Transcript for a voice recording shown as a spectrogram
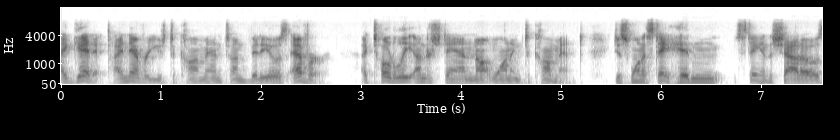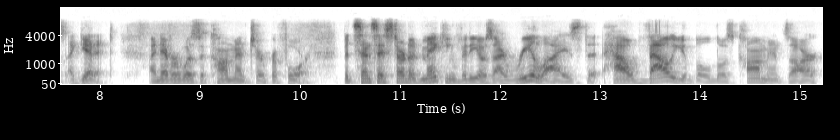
i get it. I never used to comment on videos ever. I totally understand not wanting to comment. Just want to stay hidden stay in the shadows. I get it. I never was a commenter before. But since i started making videos i realized that how valuable those comments are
